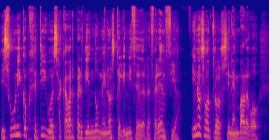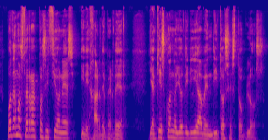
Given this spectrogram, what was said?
y su único objetivo es acabar perdiendo menos que el índice de referencia. Y nosotros, sin embargo, podemos cerrar posiciones y dejar de perder. Y aquí es cuando yo diría benditos stop loss.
